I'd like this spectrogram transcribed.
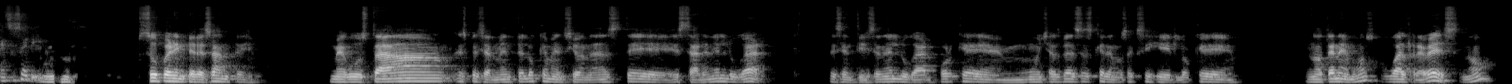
Eso sería. Súper interesante. Me gusta especialmente lo que mencionas de estar en el lugar, de sentirse en el lugar, porque muchas veces queremos exigir lo que no tenemos o al revés, ¿no?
